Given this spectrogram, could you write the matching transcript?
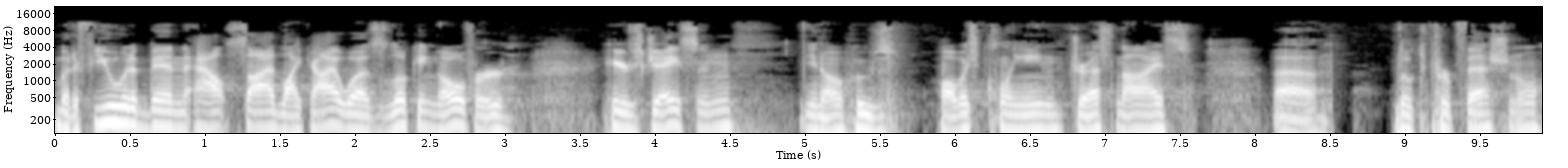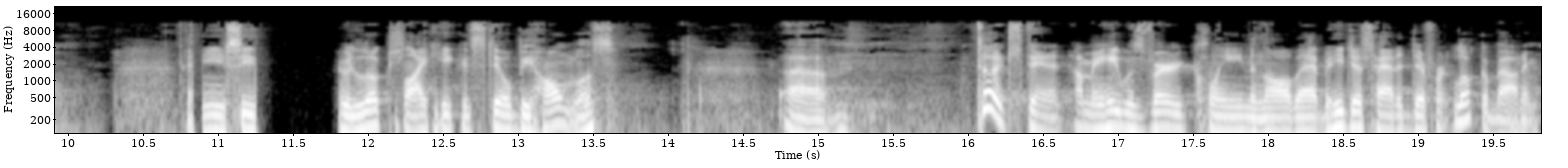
But if you would have been outside like I was looking over here's Jason, you know, who's always clean, dressed nice, uh, looks professional, and you see who looks like he could still be homeless. Um, to an extent, I mean, he was very clean and all that, but he just had a different look about him.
